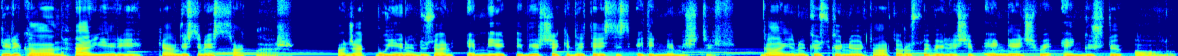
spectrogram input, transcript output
Geri kalan her yeri kendisine saklar. Ancak bu yeni düzen emniyetli bir şekilde tesis edilmemiştir. Gaia'nın küskünlüğü Tartarus'la birleşip en genç ve en güçlü oğlu.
